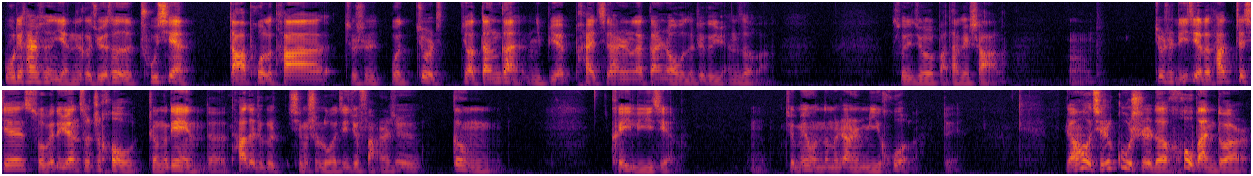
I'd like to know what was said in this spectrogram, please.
乌迪·海瑞森演的这个角色的出现，打破了他就是我就是要单干，你别派其他人来干扰我的这个原则吧，所以就把他给杀了。嗯。就是理解了他这些所谓的原则之后，整个电影的他的这个形式逻辑就反而是更可以理解了，嗯，就没有那么让人迷惑了，对。然后其实故事的后半段，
